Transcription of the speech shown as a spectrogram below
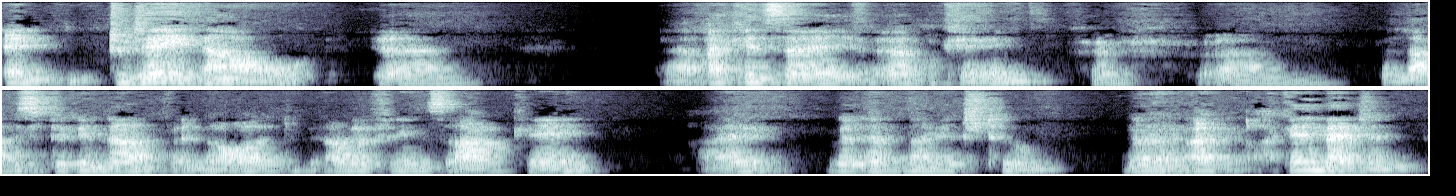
And today, now, um, uh, I can say, uh, okay, if um, the love is big enough and all the other things are okay, I will have marriage too. Uh, I, I can imagine.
